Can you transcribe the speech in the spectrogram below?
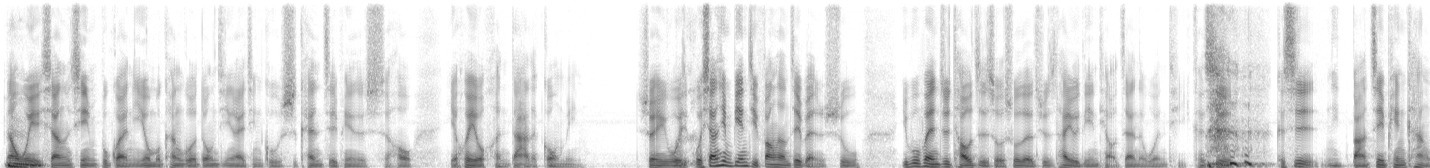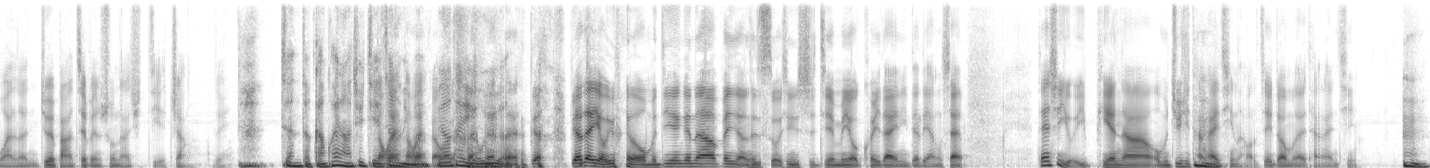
那我也相信，不管你有没有看过《东京爱情故事》，看这篇的时候也会有很大的共鸣。所以我我相信编辑放上这本书，一部分就是桃子所说的，就是他有点挑战的问题。可是 可是你把这篇看完了，你就会把这本书拿去结账。对，真的，赶快拿去结账，你们不要再犹豫了，不要再犹豫了。我们今天跟大家分享的是，所幸世界没有亏待你的良善。但是有一篇呢、啊，我们继续谈爱情好，嗯、这一段我们来谈爱情。嗯，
